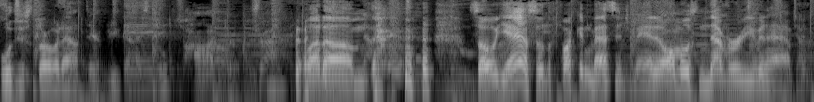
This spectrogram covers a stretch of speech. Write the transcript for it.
We'll just throw it out there for you guys to ponder. But um, so yeah, so the fucking message, man, it almost never even happened.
